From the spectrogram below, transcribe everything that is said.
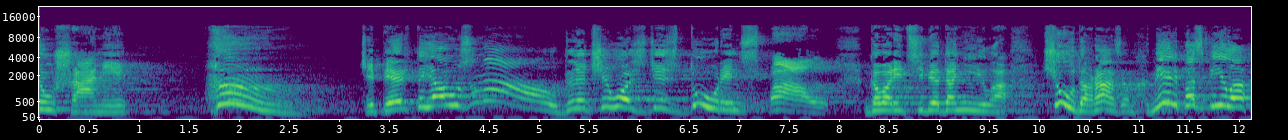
ушами. Хм, теперь-то я узнал, для чего здесь дурень спал, говорит себе Данила. Чудо разом хмель позбило,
